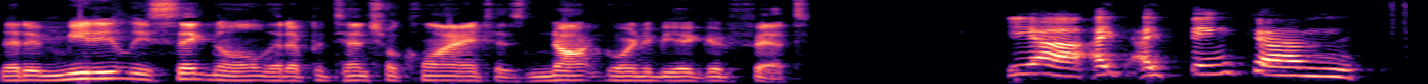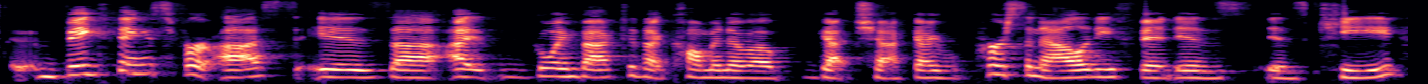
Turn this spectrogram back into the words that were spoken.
that immediately signal that a potential client is not going to be a good fit? Yeah, I, I think um, big things for us is uh, I going back to that comment about gut check. I personality fit is is key.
